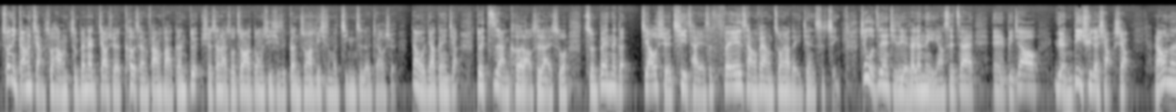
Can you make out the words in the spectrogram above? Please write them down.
虽然你刚刚讲说，好像准备那个教学课程方法跟对学生来说重要的东西，其实更重要，比起什么精致的教学。但我一定要跟你讲，对自然科老师来说，准备那个教学器材也是非常非常重要的一件事情。就我之前其实也在跟你一样，是在诶比较远地区的小校。然后呢，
